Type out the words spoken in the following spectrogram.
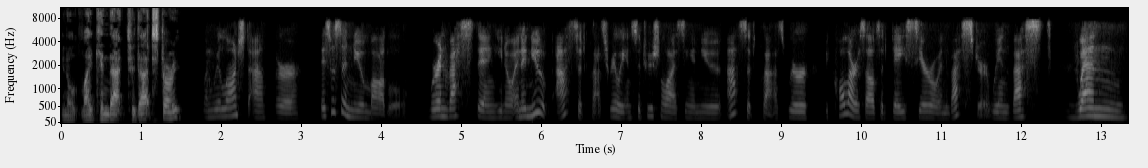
you know, liken that to that story. When we launched Antler, this was a new model. We're investing, you know, in a new asset class, really institutionalizing a new asset class. We're we call ourselves a day zero investor. We invest when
